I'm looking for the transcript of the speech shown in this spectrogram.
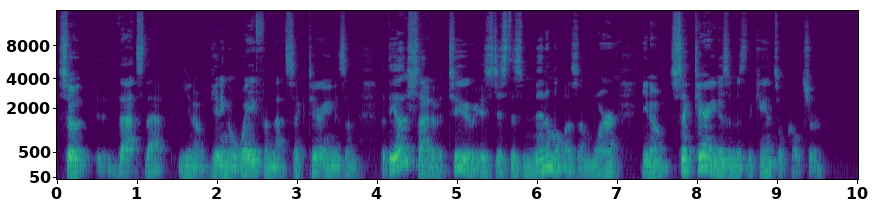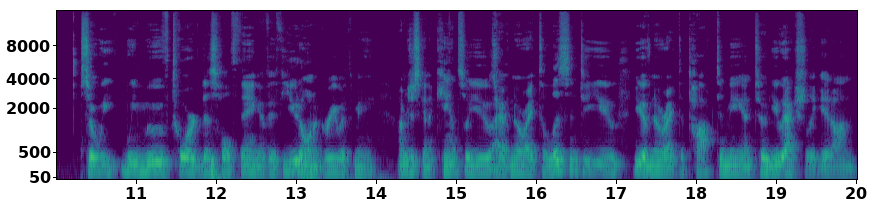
So that's that, you know, getting away from that sectarianism. But the other side of it too is just this minimalism where, you know, sectarianism is the cancel culture. So we we move toward this whole thing of if you don't agree with me, I'm just going to cancel you. That's I have right. no right to listen to you. You have no right to talk to me until you actually get on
